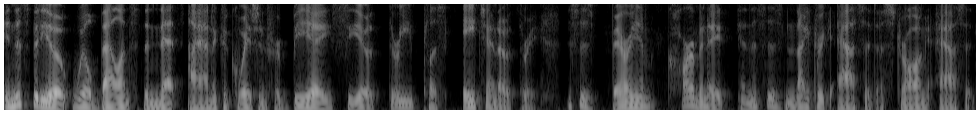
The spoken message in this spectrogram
In this video, we'll balance the net ionic equation for BaCO3 plus HNO3. This is barium carbonate, and this is nitric acid, a strong acid.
